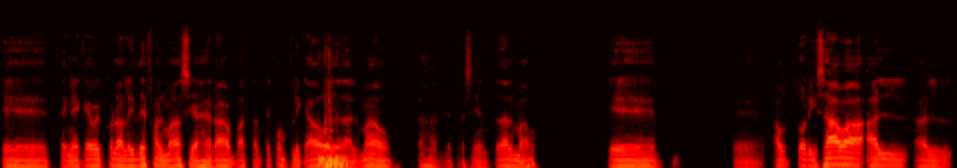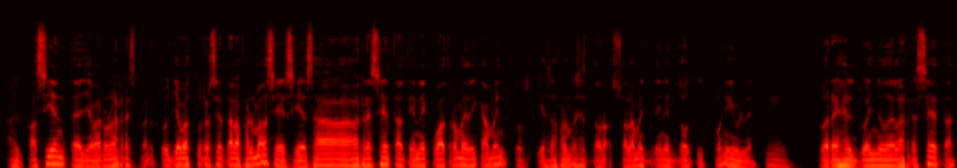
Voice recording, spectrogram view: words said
que tenía que ver con la ley de farmacias, era bastante complicado de Dalmao, Ajá. de presidente Dalmao, que eh, autorizaba al, al, al paciente a llevar una receta. Tú llevas tu receta a la farmacia y si esa receta tiene cuatro medicamentos y esa farmacia solamente tiene dos disponibles, Mm. tú eres el dueño de la receta,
